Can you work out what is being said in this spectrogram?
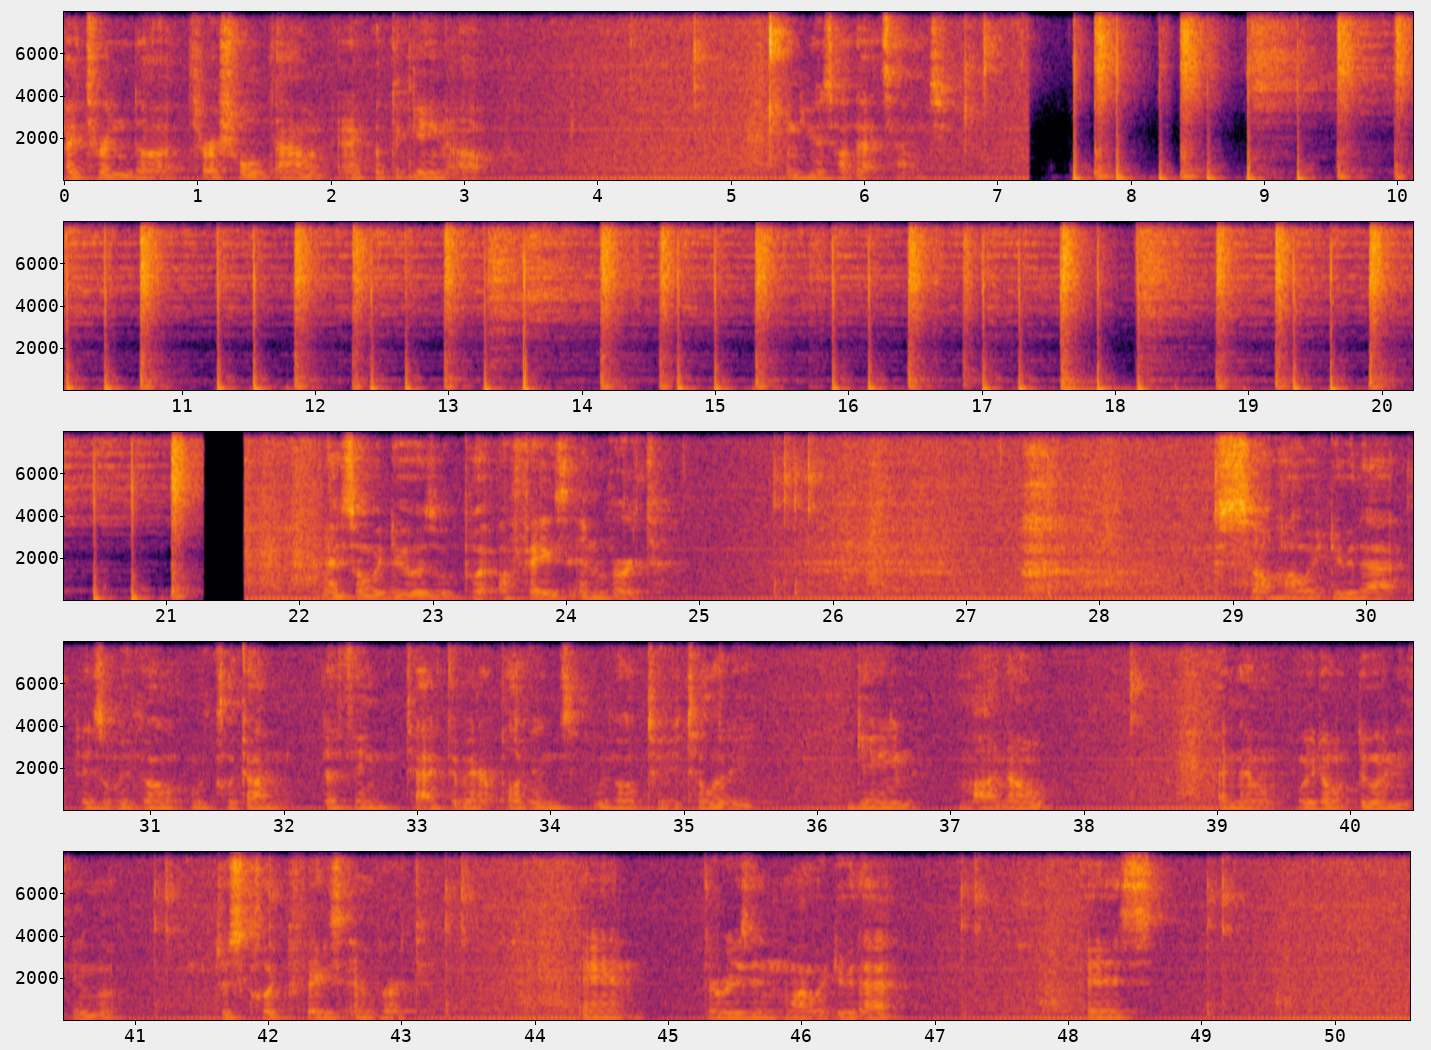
I turn the threshold down and I put the gain up and here's how that sounds. Next what we do is we put a phase invert. So how we do that is we go, we click on the thing to activate our plugins, we go to utility, gain, mono, and then we don't do anything, just click phase invert. And the reason why we do that is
